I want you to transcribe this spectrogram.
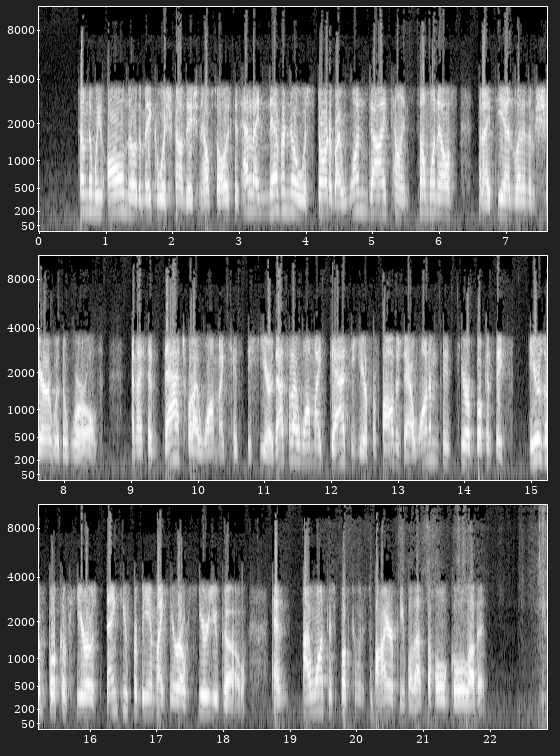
Something we all know the Make a Wish Foundation helps all these kids. How did I never know it was started by one guy telling someone else an idea and letting them share it with the world? And I said, that's what I want my kids to hear. That's what I want my dad to hear for Father's Day. I want him to hear a book and say, here's a book of heroes. Thank you for being my hero. Here you go. And I want this book to inspire people. That's the whole goal of it.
